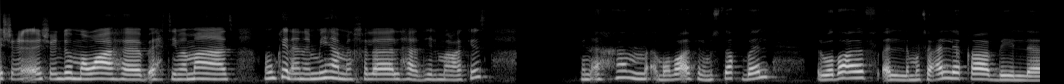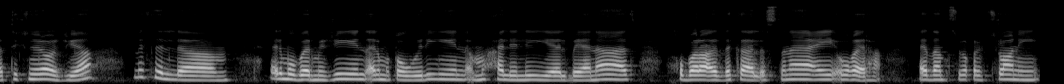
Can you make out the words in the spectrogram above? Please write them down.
إيش إيش عندهم مواهب اهتمامات؟ ممكن أنميها من خلال هذه المراكز. من أهم وظائف المستقبل الوظائف المتعلقة بالتكنولوجيا مثل المبرمجين المطورين محللي البيانات خبراء الذكاء الاصطناعي وغيرها. أيضا تسويق إلكتروني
